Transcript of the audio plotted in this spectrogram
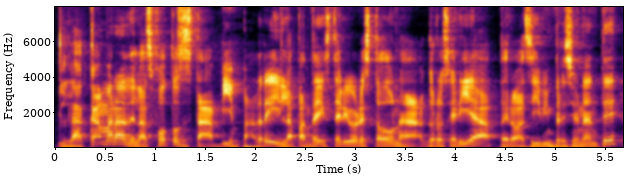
la cámara de las fotos está bien padre y la pantalla exterior es toda una grosería, pero así impresionante.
